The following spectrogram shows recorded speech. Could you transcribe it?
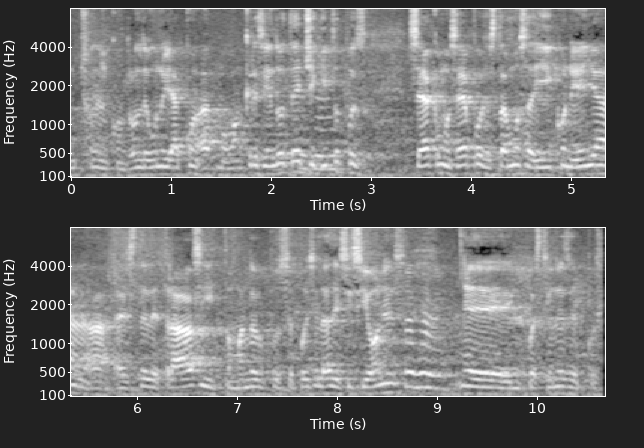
mucho en el control de uno, ya cu- como van creciendo desde chiquitos, pues sea como sea, pues estamos ahí con ella, a- a este detrás y tomando, pues se puede decir, las decisiones eh, en cuestiones de, pues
